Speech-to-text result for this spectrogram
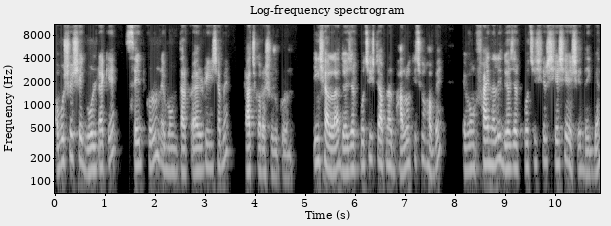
অবশ্যই সেই গোলটাকে সেট করুন এবং তার প্রায়োরিটি হিসাবে কাজ করা শুরু করুন। ইনশাআল্লাহ ২০২৫ টা আপনার ভালো কিছু হবে এবং ফাইনালি ২০২৫ এর শেষে এসে দেখবেন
